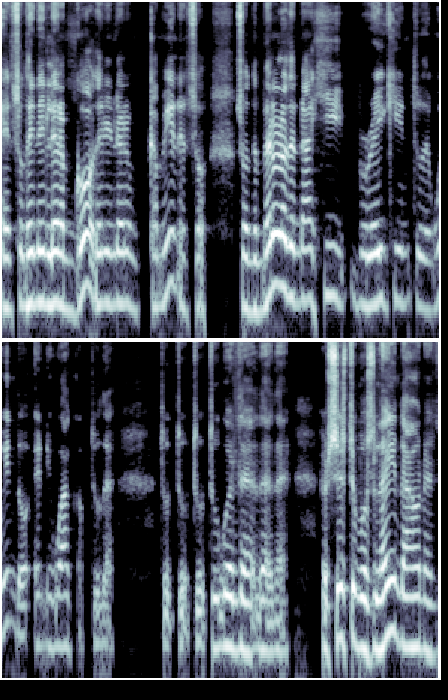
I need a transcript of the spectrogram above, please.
and so they didn't let him go. They didn't let him come in, and so so in the middle of the night, he break into the window and he walk up to the to to to, to where the, the the her sister was laying down, and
